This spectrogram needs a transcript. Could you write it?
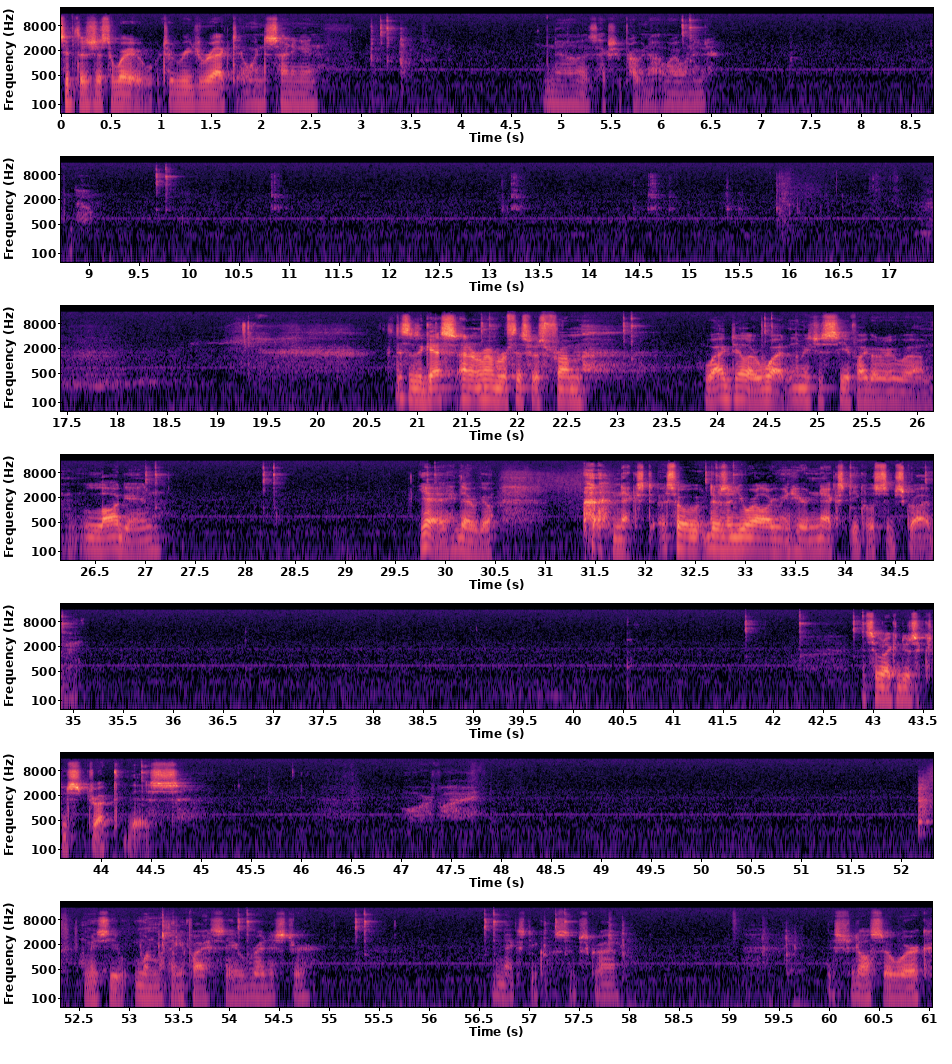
See if there's just a way to redirect when signing in. No, that's actually probably not what I wanted. No. This is a guess. I don't remember if this was from Wagtail or what. Let me just see if I go to um, login. Yeah, there we go. next. So there's a URL argument here, next equals subscribe. And so what I can do is construct this. Let me see one more thing if I say register next equals subscribe. This should also work.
